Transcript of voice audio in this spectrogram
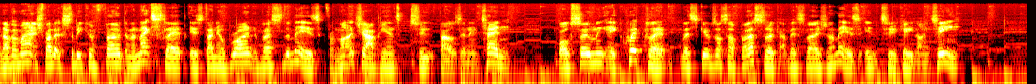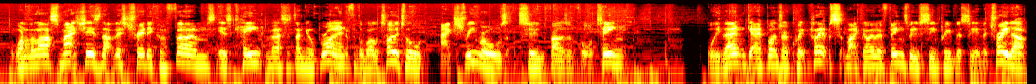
Another match that looks to be confirmed in the next clip is Daniel Bryan vs The Miz from Night of Champions 2010. Whilst only a quick clip, this gives us our first look at this version of Miz in 2K19. One of the last matches that this trailer confirms is Kane vs Daniel Bryan for the world title at Extreme Rules 2014. We then get a bunch of quick clips that go over things we've seen previously in the trailer,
